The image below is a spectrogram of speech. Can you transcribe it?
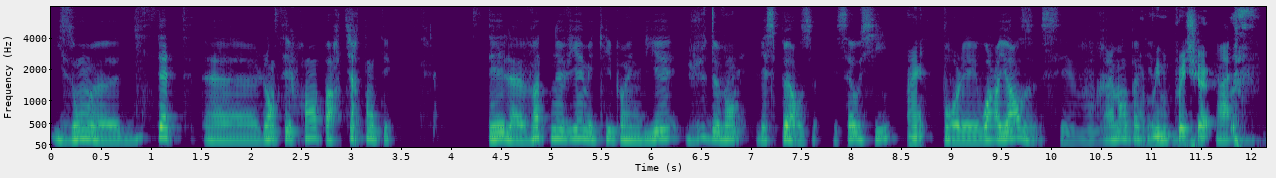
ils ont 17 lancers francs par tir tenté. C'est la 29e équipe en NBA, juste devant les Spurs. Et ça aussi, pour les Warriors, c'est vraiment pas Rim pressure.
